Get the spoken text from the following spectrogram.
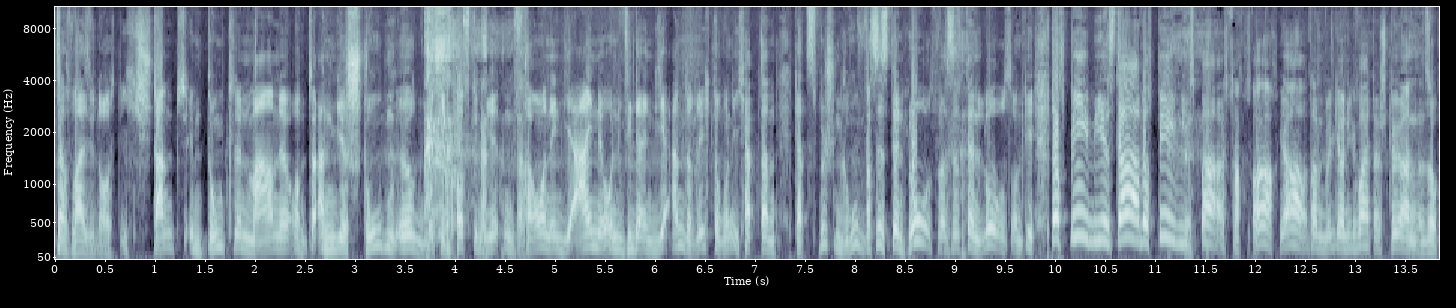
Das weiß ich noch. Ich stand im dunklen Mahne und an mir stoben irgendwelche kostümierten Frauen in die eine und wieder in die andere Richtung. Und ich habe dann dazwischen gerufen, was ist denn los, was ist denn los? Und die, das Baby ist da, das Baby ist da. Ich dachte, ach ja, dann will ich auch nicht weiter stören. Also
